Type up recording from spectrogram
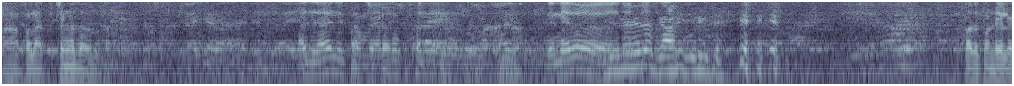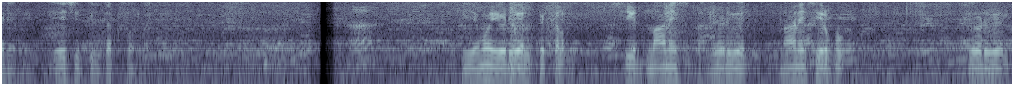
లోపల అచ్చంగా తగులుతాయి అది రాయలేదు నిన్నేదో పదకొండు వేలు అడిగారు ఏసీ త్రీ థర్టీ ఫోర్ ఏమో ఏడు వేలు పిక్కలు సీట్ నాన్ ఏసీ ఏడు వేలు నాన్ ఏసీ ఎరుపు. ఏడు వేలు.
